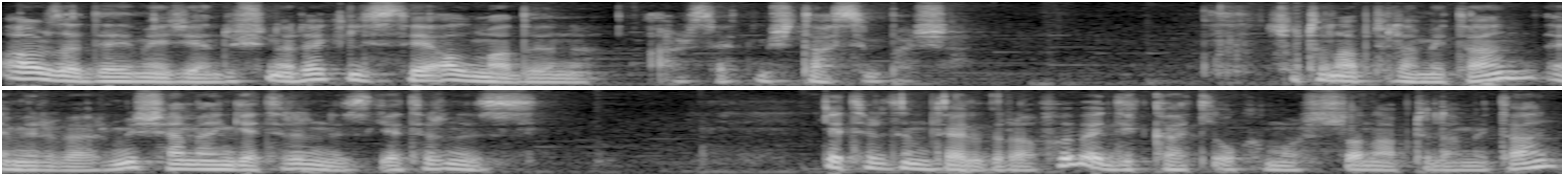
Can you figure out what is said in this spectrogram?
arıza değmeyeceğini düşünerek listeye almadığını arz etmiş Tahsin Paşa. Sultan Abdülhamit Han emir vermiş hemen getiriniz getiriniz. Getirdim telgrafı ve dikkatli okumuş Sultan Abdülhamit Han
